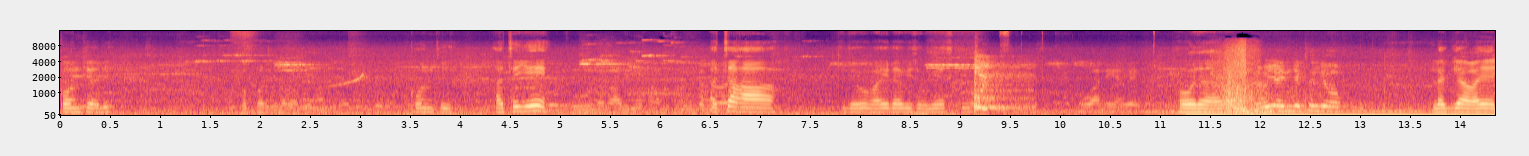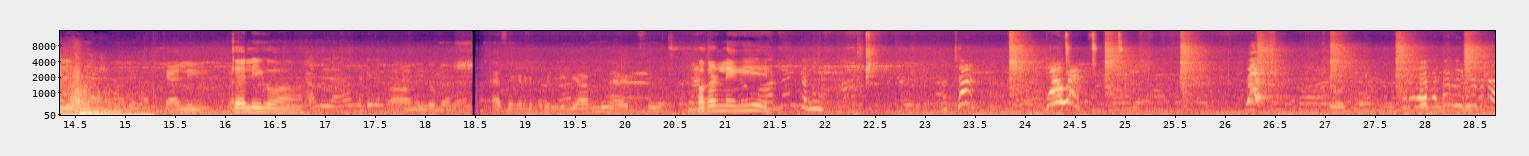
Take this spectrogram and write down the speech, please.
कौन सी वाली? गब्बर की लगा दी कौन सी? अच्छा ये। वो लगा दी अच्छा हाँ। देखो भाई रविश हो गया इसकी। हुआ नहीं है हो। जाएगा भैया इंजेक्शन दियो। लग गया भाई अली कैली। कैली को हाँ। हाँ तो ऐसे करके पकड़ लीजिए आप मुँह पकड़ लेगी ये। अच्छा क्या हुआ? क्या बेटा वीडियो बना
